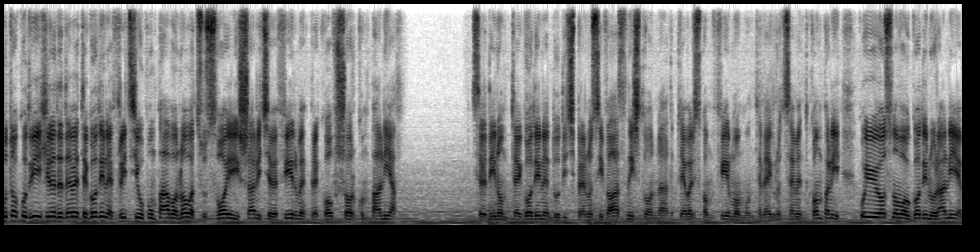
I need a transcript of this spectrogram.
U toku 2009. godine Fritz je upumpavao novac u svoje i Šarićeve firme preko offshore kompanija. Sredinom te godine Dudić prenosi vlasništvo nad pljevaljskom firmom Montenegro Cement Company, koju je osnovao godinu ranije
